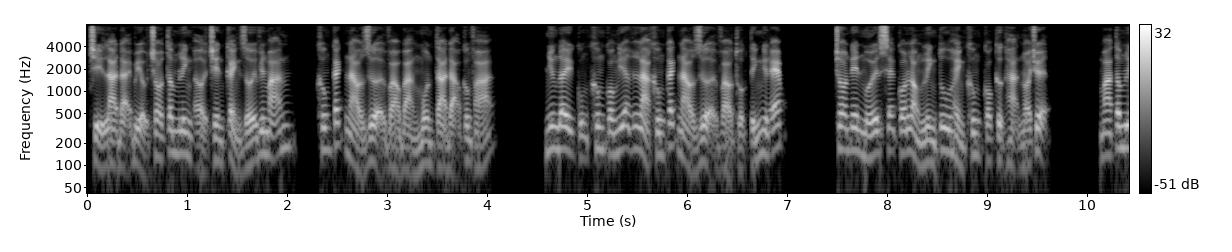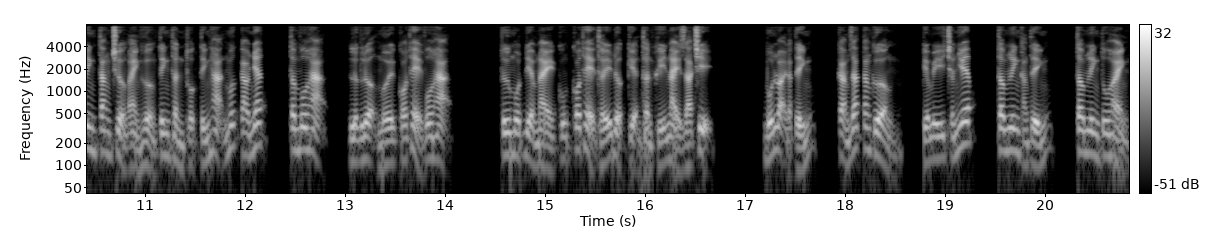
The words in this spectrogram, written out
chỉ là đại biểu cho tâm linh ở trên cảnh giới viên mãn, không cách nào dựa vào bảng môn tà đạo công phá. Nhưng đây cũng không có nghĩa là không cách nào dựa vào thuộc tính nghiên ép cho nên mới sẽ có lòng linh tu hành không có cực hạn nói chuyện. Mà tâm linh tăng trưởng ảnh hưởng tinh thần thuộc tính hạn mức cao nhất, tâm vô hạn, lực lượng mới có thể vô hạn. Từ một điểm này cũng có thể thấy được kiện thần khí này giá trị. Bốn loại đặc tính, cảm giác tăng cường, kiếm ý chấn nhiếp, tâm linh kháng tính, tâm linh tu hành.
